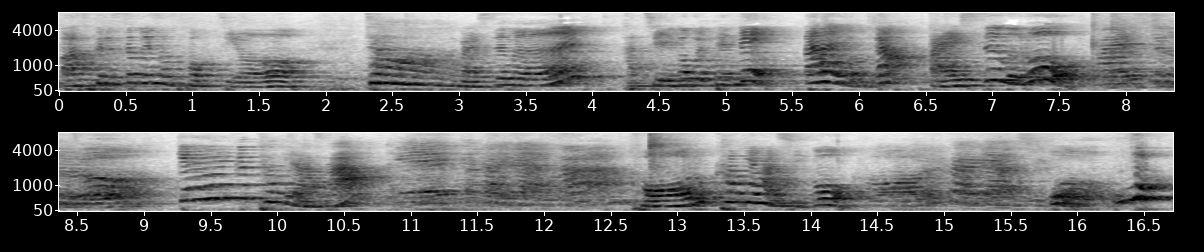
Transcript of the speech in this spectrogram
마스크를 쓰고 있어서 덥지요. 자, 말씀을 같이 읽어볼 텐데 따라해볼까? 말씀으로 말씀으로 깨끗하게 하사 깨끗하게 하사 거룩하게 하시고 거룩하게 하시고 오, 우와!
